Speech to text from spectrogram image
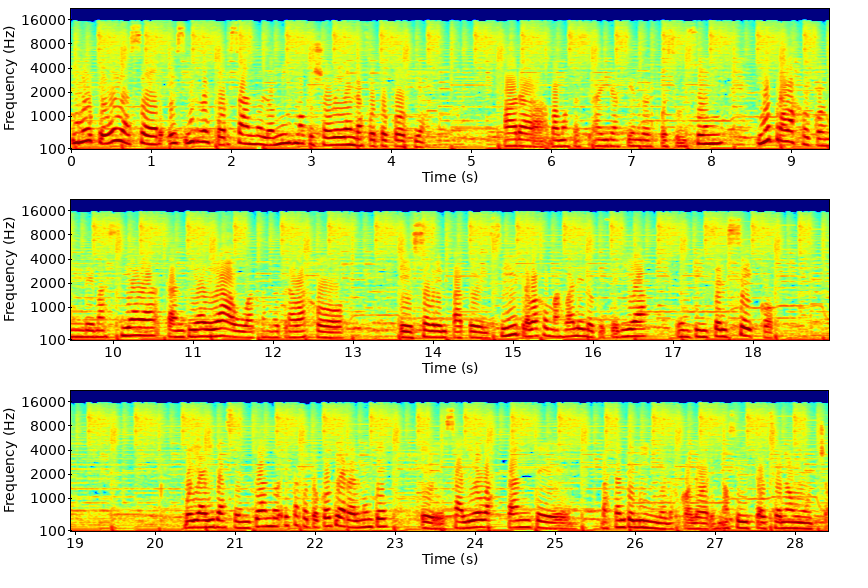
y lo que voy a hacer es ir reforzando lo mismo que yo veo en la fotocopia. Ahora vamos a ir haciendo después un zoom. No trabajo con demasiada cantidad de agua cuando trabajo eh, sobre el papel, ¿sí? Trabajo más vale lo que sería un pincel seco. Voy a ir acentuando. Esta fotocopia realmente eh, salió bastante, bastante lindo los colores, no se distorsionó mucho.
